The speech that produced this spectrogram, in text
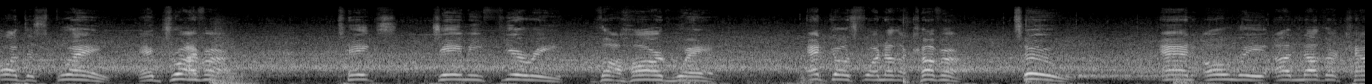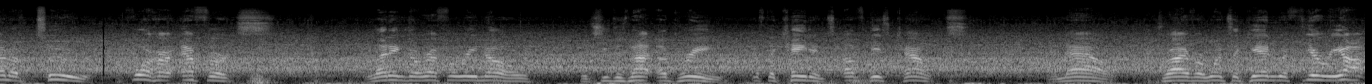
on display, and Driver takes Jamie Fury the hard way Ed goes for another cover. Two, and only another count of two for her efforts, letting the referee know that she does not agree with the cadence of his counts. And now, Driver once again with Fury up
